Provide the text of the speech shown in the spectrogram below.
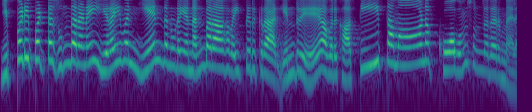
இப்படிப்பட்ட சுந்தரனை இறைவன் ஏன் தன்னுடைய நண்பராக வைத்திருக்கிறார் என்று அவருக்கு அதீத்தமான கோபம் சுந்தரர் மேலே.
